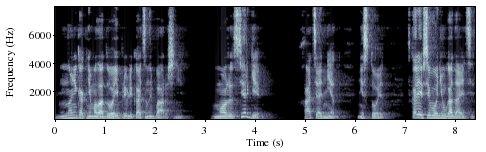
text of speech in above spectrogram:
но никак не молодой и привлекательной барышне. Может, серьги? Хотя нет, не стоит. Скорее всего, не угадаете.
